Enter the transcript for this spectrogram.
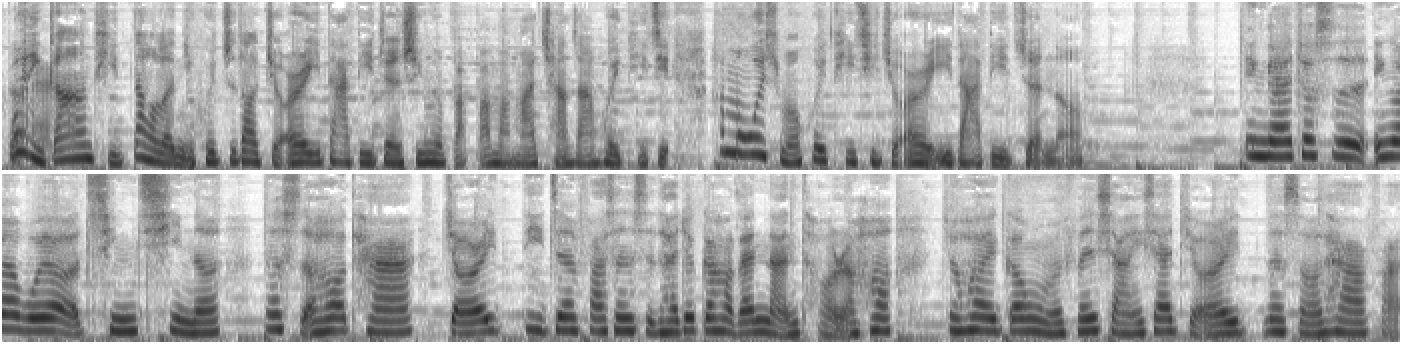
不过你刚刚提到了，你会知道九二一大地震，是因为爸爸妈妈常常会提起。他们为什么会提起九二一大地震呢？应该就是因为我有亲戚呢，那时候他九二一地震发生时，他就刚好在南投，然后就会跟我们分享一下九二一那时候他发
